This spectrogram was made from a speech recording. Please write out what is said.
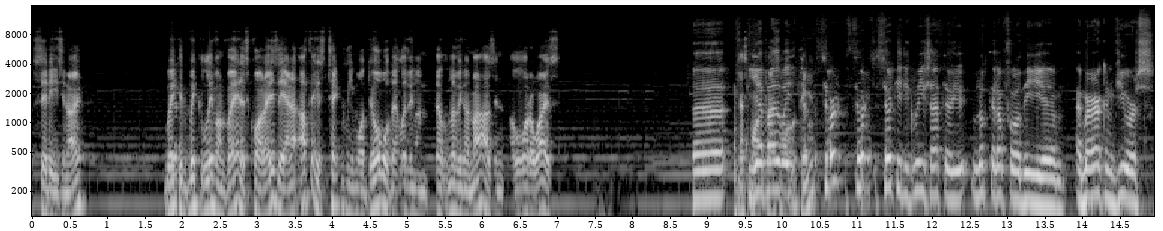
cities, you know, we yeah. could we could live on Venus quite easily, and I think it's technically more doable than living on than living on Mars in a lot of ways. Uh, yeah, by the way, 30, 30, degrees after you looked it up for the um, American viewers,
